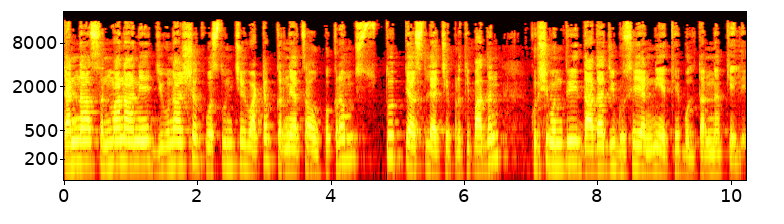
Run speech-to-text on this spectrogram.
त्यांना सन्मानाने जीवनाशक वस्तूंचे वाटप करण्याचा उपक्रम स्तुत्य असल्याचे प्रतिपादन कृषी मंत्री दादाजी भुसे यांनी येथे बोलताना केले.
